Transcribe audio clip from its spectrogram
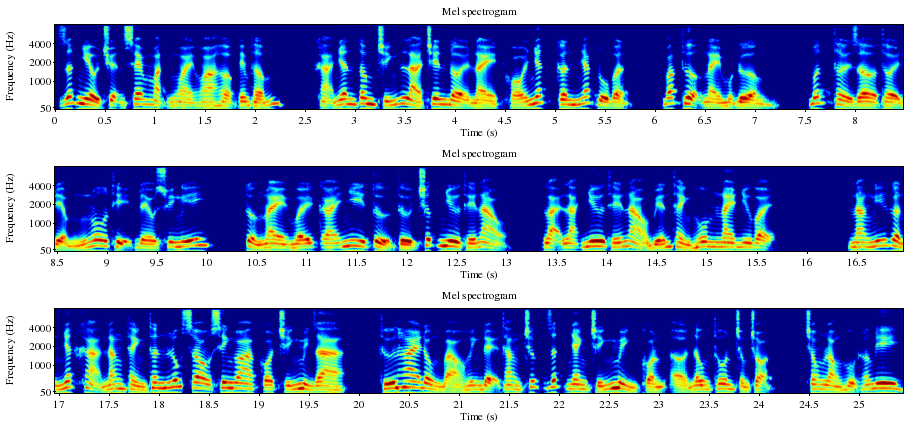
Rất nhiều chuyện xem mặt ngoài hòa hợp êm thấm, khả nhân tâm chính là trên đời này khó nhất cân nhắc đồ vật, bác thượng này một đường, bất thời giờ thời điểm ngô thị đều suy nghĩ, tưởng này mấy cái nhi tử từ trước như thế nào, lại là như thế nào biến thành hôm nay như vậy. Nàng nghĩ gần nhất khả năng thành thân lúc sau sinh hoa có chính mình ra, thứ hai đồng bào huynh đệ thăng chức rất nhanh chính mình còn ở nông thôn trồng trọn, trong lòng hụt hẫng đi.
